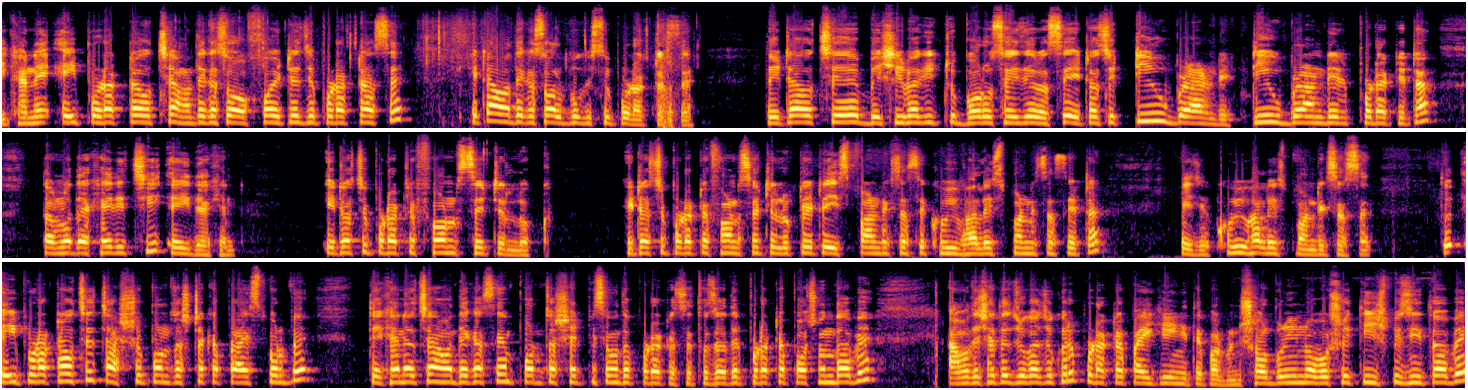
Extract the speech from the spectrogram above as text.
এইখানে এই প্রোডাক্টটা হচ্ছে আমাদের কাছে অফ হোয়াইটের যে প্রোডাক্টটা আছে এটা আমাদের কাছে অল্প কিছু প্রোডাক্ট আছে। তো এটা হচ্ছে বেশিরভাগ একটু বড় সাইজের আছে। এটা হচ্ছে টিউ ব্র্যান্ডের টিউ ব্র্যান্ডের প্রোডাক্ট এটা। তো আমরা দেখাই দিচ্ছি, এই দেখেন। এটা হচ্ছে প্রোডাক্টের ফ্রন্ট সেটের লুক এটা হচ্ছে প্রোডাক্টের ফ্রন্ট সেটের লুকটা এটা স্পান্ডেক্স আছে, খুবই ভালো স্পান্ডেক্স আছে এটা। এই যে, খুবই ভালো স্পান্ডেক্স আছে। তো এই প্রোডাক্টটা হচ্ছে চারশো পঞ্চাশ টাকা প্রাইস পড়বে। তো এখানে হচ্ছে আমাদের কাছে পঞ্চাশ ষাট পিসের মতো প্রোডাক্ট আছে। তো যাদের প্রোডাক্টটা পছন্দ হবে, আমাদের সাথে যোগাযোগ করে প্রোডাক্টটা পাইকিয়ে নিতে পারবেন। সর্বনিম্ন অবশ্যই তিরিশ পিস নিতে হবে।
